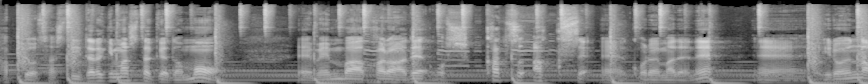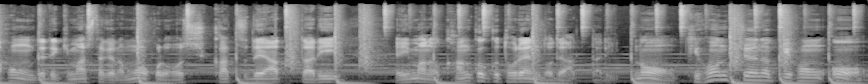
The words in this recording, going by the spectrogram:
発表させていただきましたけども、メンバーカラーで推し活アクセ、これまでね、いろんな本出てきましたけどもこれ推し活であったり今の韓国トレンドであったりの基本中の基本を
